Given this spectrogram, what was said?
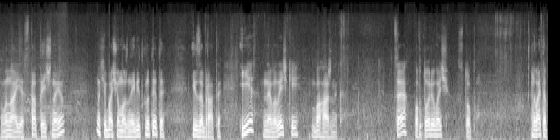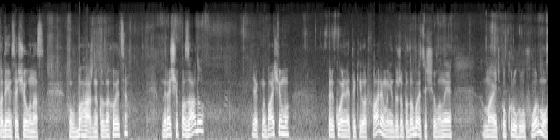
вона є статичною. Ну, хіба що можна її відкрутити і забрати. І невеличкий багажник. Це повторювач стопу. Давайте подивимося, що у нас в багажнику знаходиться. До речі, позаду, як ми бачимо, прикольні такі от фари. Мені дуже подобається, що вони мають округлу форму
